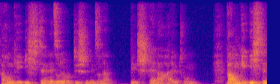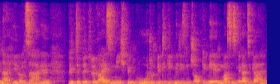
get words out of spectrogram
warum gehe ich denn in so eine Audition in so einer Bittstellerhaltung? Warum gehe ich denn dahin und sage, bitte, bitte beweise mir, ich bin gut und bitte gib mir diesen Job, gib mir irgendwas, ist mir ganz egal.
